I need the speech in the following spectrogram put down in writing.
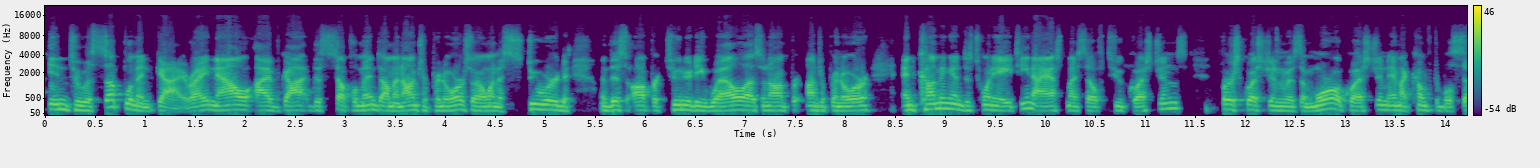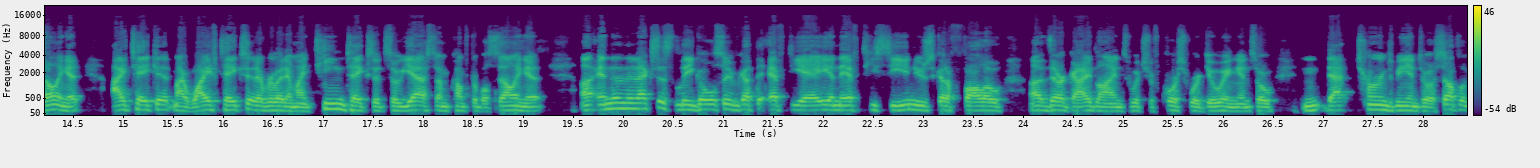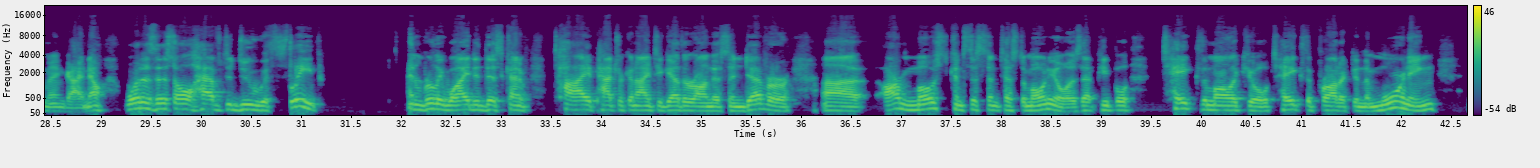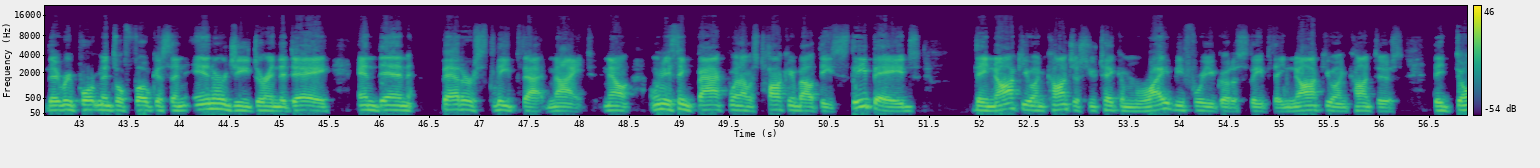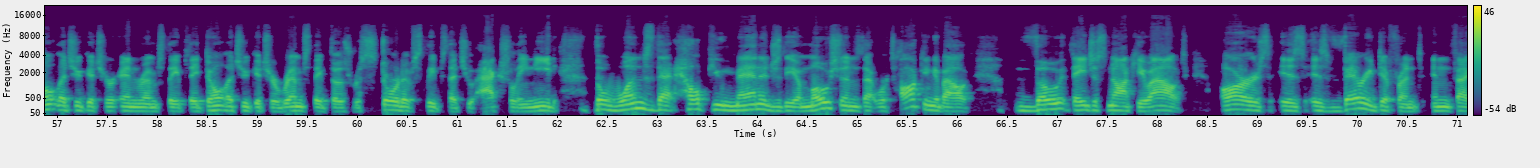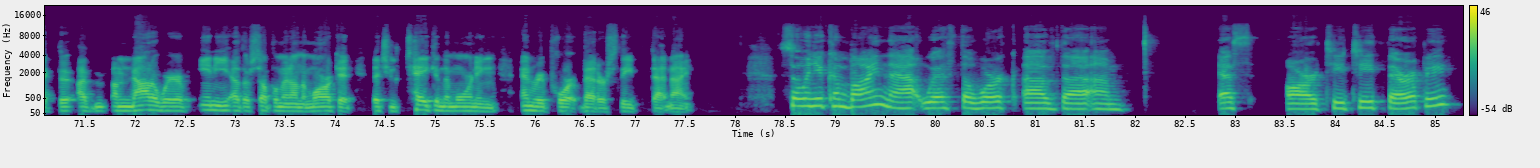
into a supplement guy, right? Now I've got this supplement. I'm an entrepreneur, so I want to steward this opportunity well as an entrepreneur. And coming into 2018, I asked myself two questions. First question was a moral question Am I comfortable selling it? I take it, my wife takes it, everybody on my team takes it. So, yes, I'm comfortable selling it. Uh, and then the next is legal. So, you've got the FDA and the FTC, and you just got to follow uh, their guidelines, which of course we're doing. And so that turned me into a supplement guy. Now, what does this all have to do with sleep? and really why did this kind of tie patrick and i together on this endeavor uh, our most consistent testimonial is that people take the molecule take the product in the morning they report mental focus and energy during the day and then better sleep that night now when you think back when i was talking about these sleep aids they knock you unconscious. You take them right before you go to sleep. They knock you unconscious. They don't let you get your in REM sleep. They don't let you get your REM sleep, those restorative sleeps that you actually need. The ones that help you manage the emotions that we're talking about, though they just knock you out. Ours is is very different. In fact, I'm, not aware of any other supplement on the market that you take in the morning and report better sleep that night. So when you combine that with the work of the um, SRTT therapy,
